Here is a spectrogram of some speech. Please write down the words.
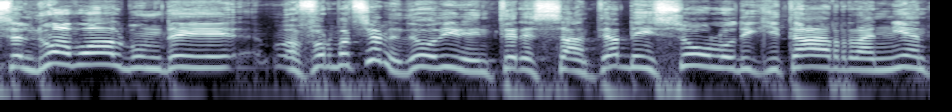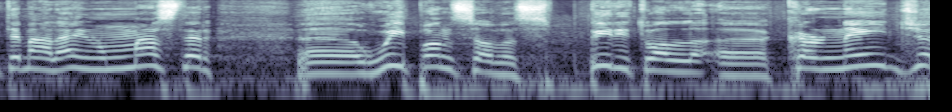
Questo è il nuovo album di formazione, devo dire, interessante. Ha dei solo di chitarra, niente male. Iron Master, eh, Weapons of Spiritual eh, Carnage.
